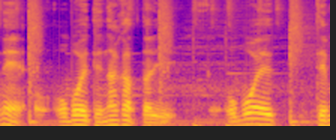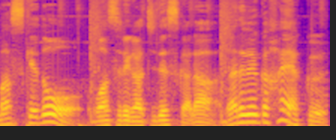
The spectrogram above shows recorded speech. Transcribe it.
ね覚えてなかったり覚えてますけど忘れがちですからなるべく早く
